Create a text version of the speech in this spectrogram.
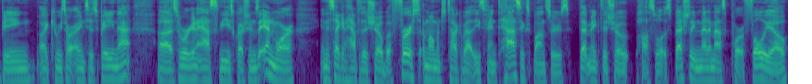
being like, can we start anticipating that? Uh, so we're going to ask these questions and more in the second half of the show. But first, a moment to talk about these fantastic sponsors that make the show possible, especially MetaMask Portfolio.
